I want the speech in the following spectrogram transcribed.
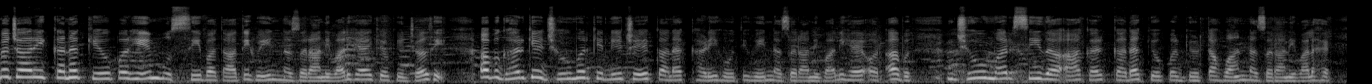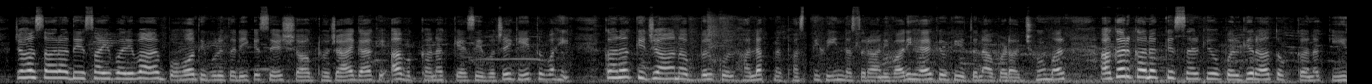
बेचारी कनक के ऊपर ही मुसीबत आती हुई नज़र आने वाली है, क्योंकि जल्द ही अब घर के झूमर के नीचे कनक खड़ी होती हुई नज़र आने वाली है और अब झूमर सीधा आकर कनक के ऊपर गिरता हुआ नज़र आने वाला है, जहाँ सारा देसाई परिवार बहुत ही बुरी तरीके से शॉक्ड हो जाएगा कि अब कनक कैसे बचेगी। तो वहीं कनक की जान अब बिल्कुल हलक में फंसती हुई नज़र आने वाली है, क्योंकि इतना बड़ा झूमर अगर कनक के सर के ऊपर गिरा तो कनक की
